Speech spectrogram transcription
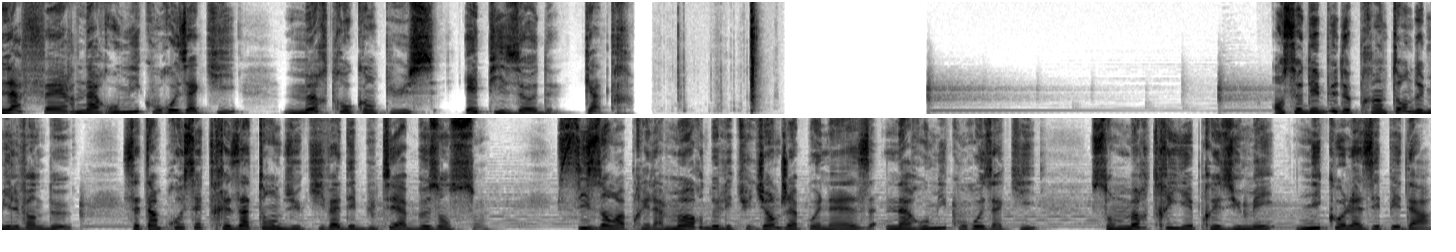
L'affaire Narumi Kurosaki, meurtre au campus, épisode 4. En ce début de printemps 2022, c'est un procès très attendu qui va débuter à Besançon. Six ans après la mort de l'étudiante japonaise Narumi Kurosaki, son meurtrier présumé, Nicolas Zepeda,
